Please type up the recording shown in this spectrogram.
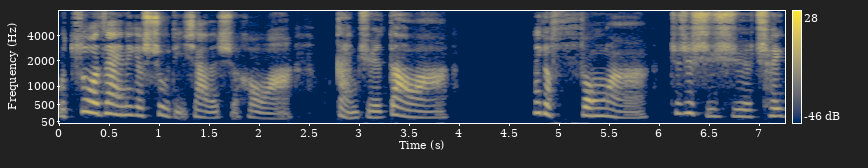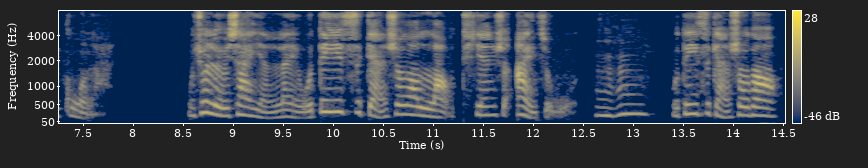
我坐在那个树底下的时候啊，感觉到啊，那个风啊，就是徐徐的吹过来，我就流下眼泪。我第一次感受到老天是爱着我，嗯哼，我第一次感受到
